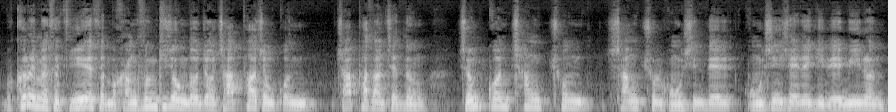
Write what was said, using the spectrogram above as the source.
뭐 그러면서 뒤에서 뭐 강성 기종 노조, 좌파 정권, 좌파 단체 등 정권 창출 창출 공신대 공신 세력이 내미는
